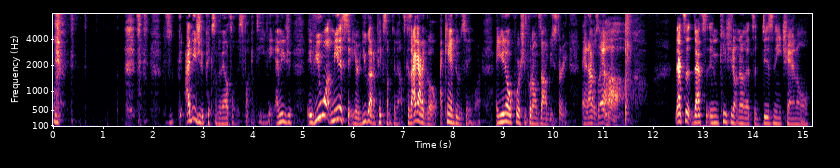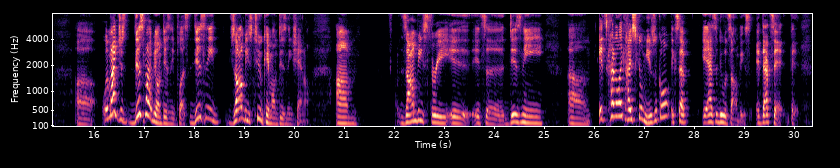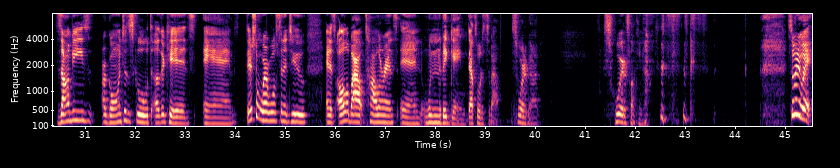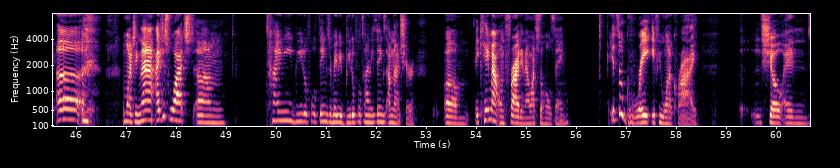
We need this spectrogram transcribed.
I need you to pick something else on this fucking TV. I need you. If you want me to sit here, you got to pick something else because I gotta go. I can't do this anymore. And you know, of course, you put on Zombies three, and I was like, oh, that's a that's in case you don't know, that's a Disney Channel. Uh, it might just this might be on Disney Plus. Disney Zombies two came on Disney Channel. Um, Zombies three is it's a Disney. Um, it's kind of like High School Musical, except it has to do with zombies. That's it. The zombies are going to the school with the other kids, and there's some werewolves in it too. And it's all about tolerance and winning the big game. That's what it's about. swear to God. swear to fucking God. so anyway, uh, I'm watching that. I just watched um, Tiny Beautiful Things, or maybe Beautiful Tiny Things. I'm not sure. Um, it came out on Friday, and I watched the whole thing. It's a great if you want to cry uh, show and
